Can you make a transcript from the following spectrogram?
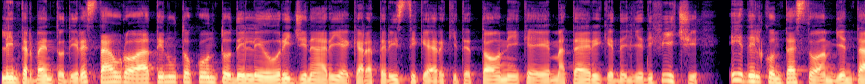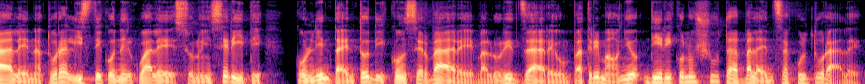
L'intervento di restauro ha tenuto conto delle originarie caratteristiche architettoniche e materiche degli edifici e del contesto ambientale e naturalistico nel quale sono inseriti, con l'intento di conservare e valorizzare un patrimonio di riconosciuta valenza culturale.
